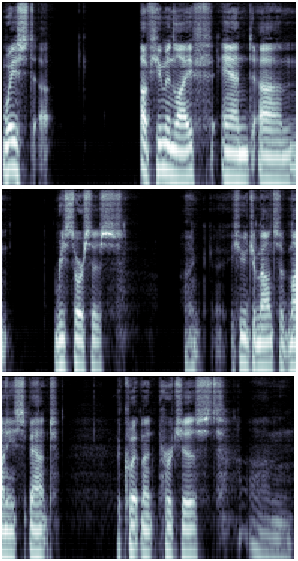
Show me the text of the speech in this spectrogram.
Waste uh, of human life and um, resources, uh, huge amounts of money spent, equipment purchased. Um,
